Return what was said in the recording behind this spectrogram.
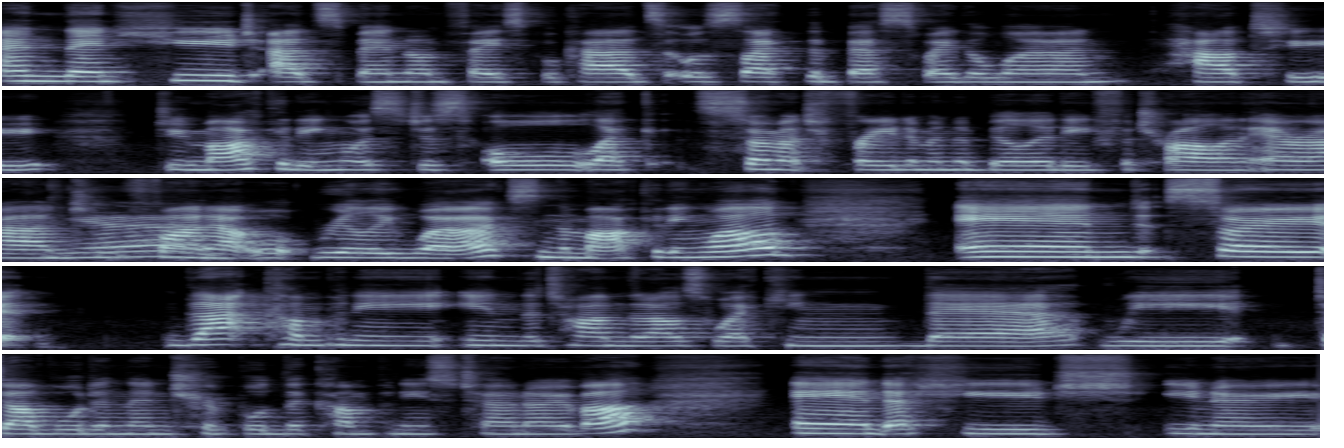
and then huge ad spend on Facebook ads. It was like the best way to learn how to do marketing was just all like so much freedom and ability for trial and error and yeah. to find out what really works in the marketing world. And so that company in the time that I was working there, we doubled and then tripled the company's turnover. And a huge, you know,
